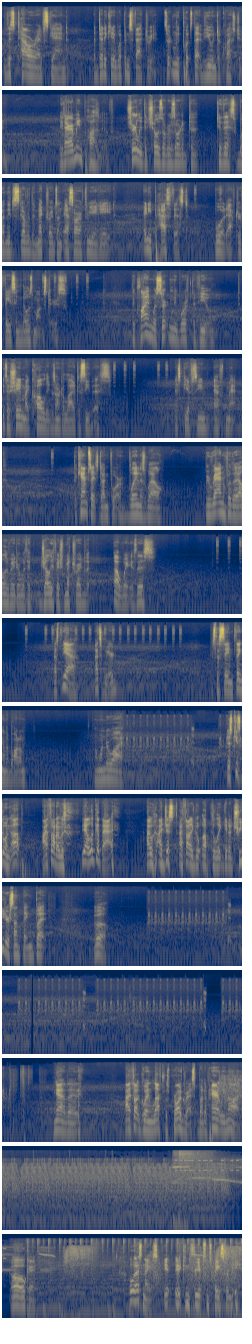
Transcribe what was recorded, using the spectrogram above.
But this tower I've scanned, a dedicated weapons factory, certainly puts that view into question. Yet I remain positive. Surely the Chozo resorted to, to this when they discovered the Metroids on SR-388. Any pacifist would after facing those monsters. The climb was certainly worth the view. It's a shame my colleagues aren't alive to see this. SPFC F Mac. The campsite's done for. Blaine as well. We ran for the elevator with a jellyfish Metroid that... Oh, wait, is this? That's... Yeah, that's weird. It's the same thing on the bottom. I wonder why. Just keeps going up. I thought I was... yeah, look at that. I, I just, I thought I'd go up to like get a treat or something, but, ugh. Yeah, the, I thought going left was progress, but apparently not. Oh, okay. Oh, that's nice. It, it can free up some space for me.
